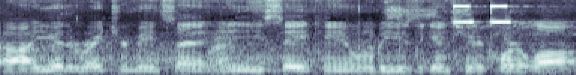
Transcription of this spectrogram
Uh, you have the right to remain silent. Anything you say can and will be used against you in a court of law.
